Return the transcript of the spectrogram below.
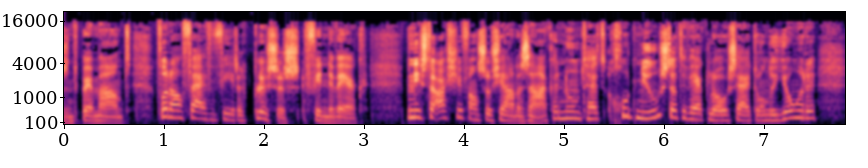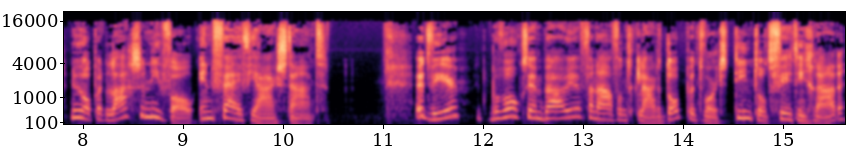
13.000 per maand. Vooral 45-plussers vinden werk. Minister Asje van Sociale Zaken noemt het goed nieuws... dat de werkloosheid onder jongeren nu op het laagste niveau in vijf jaar staat. Het weer, het bewolkt en buien. Vanavond klaart het op. Het wordt 10 tot 14 graden.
